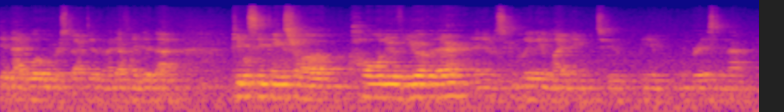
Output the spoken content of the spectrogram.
get that global perspective, and I definitely did that. People see things from a whole new view over there, and it was completely in that.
